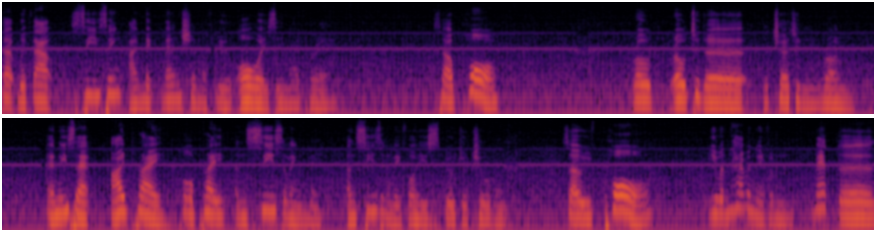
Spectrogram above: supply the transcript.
that without ceasing I make mention of you always in my prayer. So Paul wrote, wrote to the, the church in Rome, and he said, I pray, Paul prayed unceasingly, unceasingly for his spiritual children. So if Paul, even haven't even met the,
